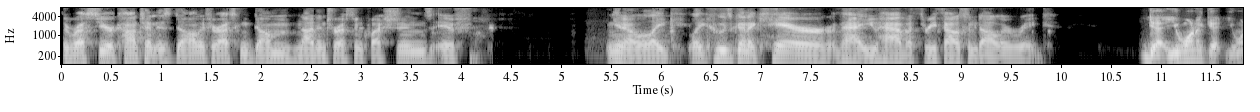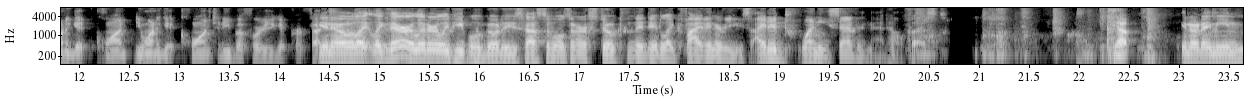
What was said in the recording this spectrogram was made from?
the rest of your content is dumb if you're asking dumb not interesting questions if you know like like who's gonna care that you have a $3000 rig yeah you want to get you want to get quant you want to get quantity before you get perfection you know like like there are literally people who go to these festivals and are stoked that they did like five interviews i did 27 at hellfest yep You know what I mean?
